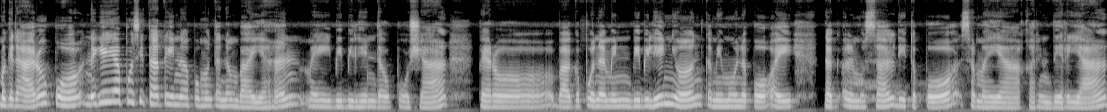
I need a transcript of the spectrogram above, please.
Magandang araw po. Nagyaya po si tatay na pumunta ng bayan. May bibilhin daw po siya. Pero bago po namin bibilhin yon, kami muna po ay nag-almusal dito po sa may uh, karinderya.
